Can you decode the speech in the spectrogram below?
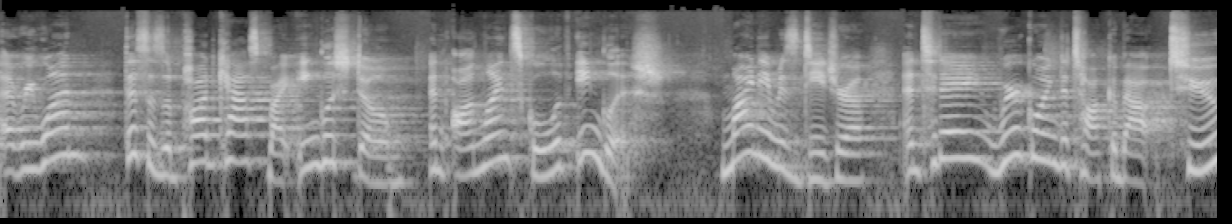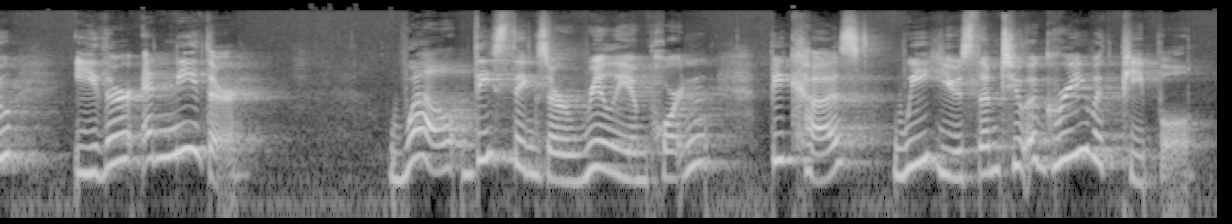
everyone. This is a podcast by EnglishDom, an online school of English. My name is Deidre, and today we're going to talk about too, either, and neither. Well, these things are really important because we use them to agree with people.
